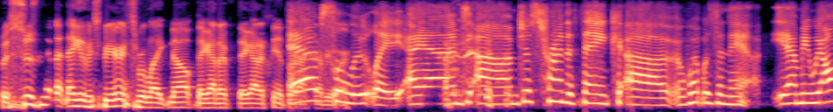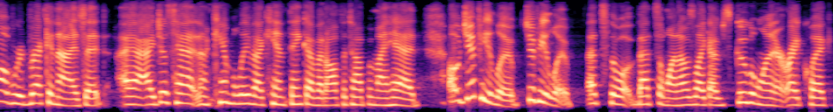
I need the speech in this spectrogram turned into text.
But as soon as we have that negative experience, we're like, nope, they gotta they gotta clean up. Absolutely. And um, just trying to think, uh, what was the name? Yeah, I mean, we all would recognize it. I, I just had, I can't believe I can't think of it off the top of my head. Oh, Jiffy Lube, Jiffy Lube. That's the that's the one. I was like, I was googling it right quick.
